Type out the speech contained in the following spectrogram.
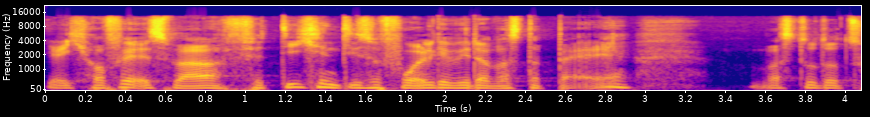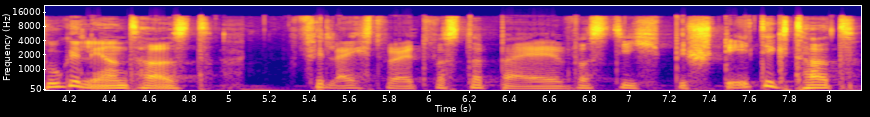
Ja, ich hoffe, es war für dich in dieser Folge wieder was dabei, was du dazugelernt hast. Vielleicht war etwas dabei, was dich bestätigt hat.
